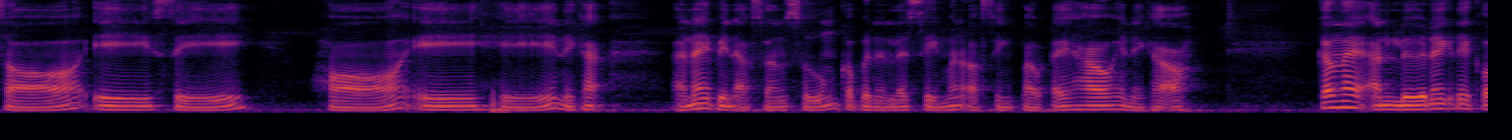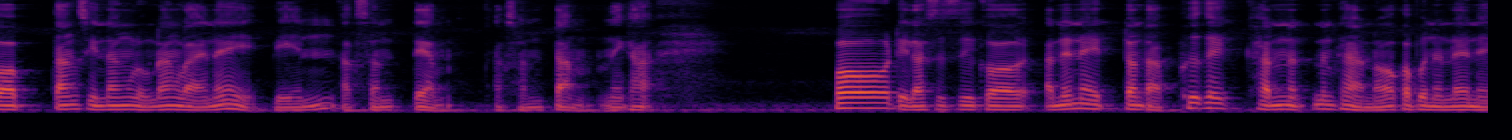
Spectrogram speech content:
สอเอเสหอเอเหนะครับ อันนี้เป็นอักษรสูงก็เป็นอันละเสียงมันออกเสียงเป่าใต้เฮาให้นครับอ๋อกำในอันลือได้ได้ก็ตั้งสินดังลงดังหลายในเป็นอักษรแต้มอักษรต่ำนะครับปอเดลักซื่อก็อันนั้นในตอนตับเพื่อให้คันนั่นค่ะเนาะก็เป็นอันแรใน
